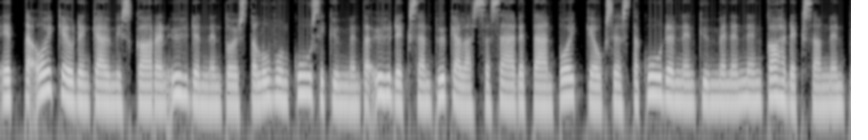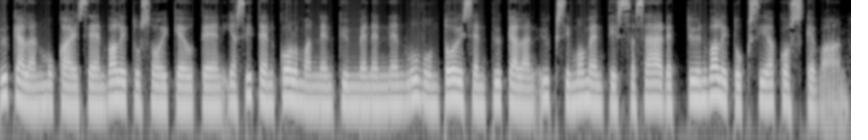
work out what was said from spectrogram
että oikeudenkäymiskaaren 11. luvun 69 pykälässä säädetään poikkeuksesta 68. pykälän mukaiseen valitusoikeuteen ja siten 30. luvun toisen pykälän yksi momentissa säädettyyn valituksia koskevaan.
